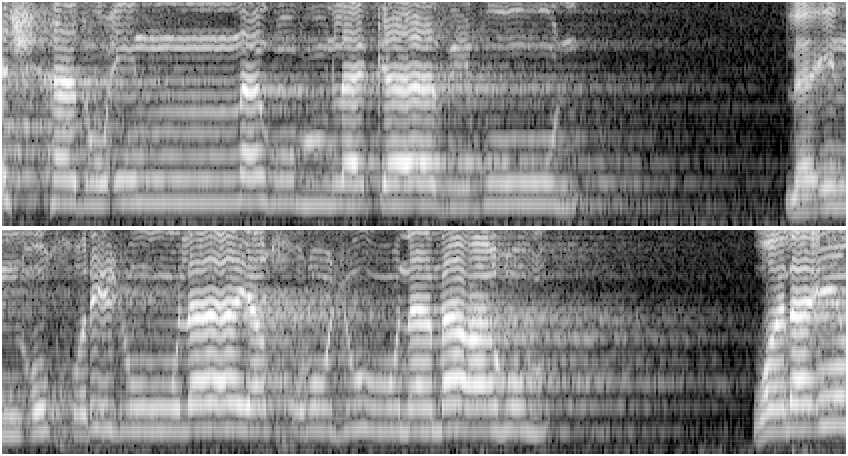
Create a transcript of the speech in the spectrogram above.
يشهد انهم لكاذبون لئن اخرجوا لا يخرجون معهم ولئن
